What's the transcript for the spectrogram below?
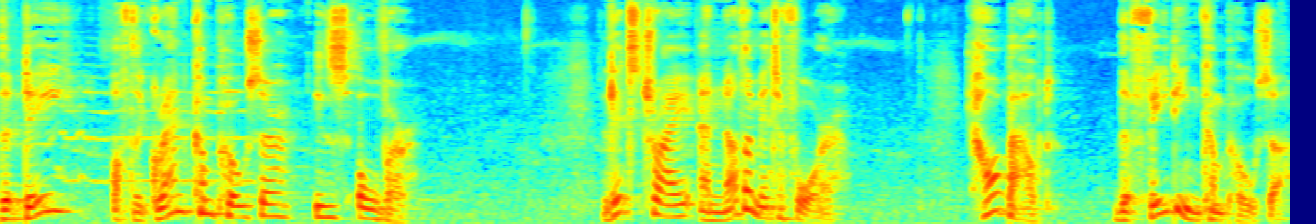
The day of the grand composer is over. Let's try another metaphor. How about the fading composer?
